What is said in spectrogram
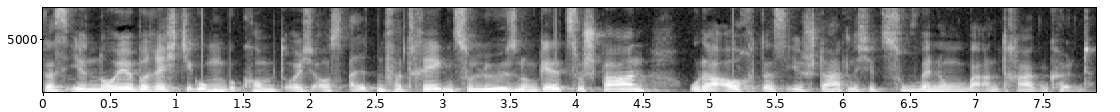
dass ihr neue Berechtigungen bekommt, euch aus alten Verträgen zu lösen, um Geld zu sparen oder auch, dass ihr staatliche Zuwendungen beantragen könnt.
